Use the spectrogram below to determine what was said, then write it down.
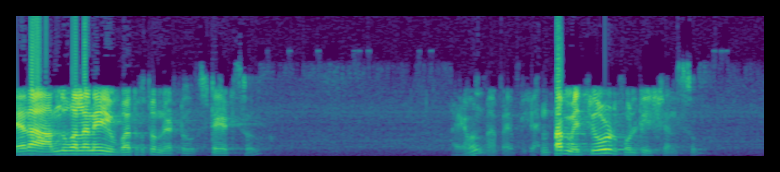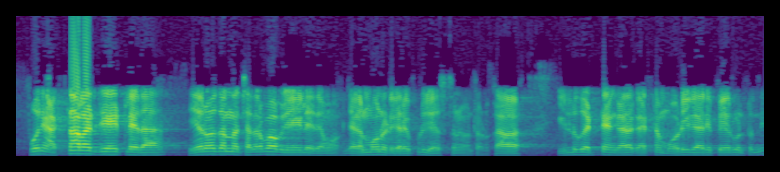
లేదా అందువల్లనే ఇవి బతుకుతున్నట్టు స్టేట్స్ ఎంత మెచ్యూర్డ్ పొలిటీషియన్స్ పోనీ అక్నాలెడ్జ్ చేయట్లేదా? ఏ రోజన్నా చంద్రబాబు చేయలేదేమో. జగన్మోహన్ రెడ్డి గారు ఎప్పుడు చేస్తూనే ఉంటాడు. కా ఇల్లు కట్టినాం కదా కట్టిన. మోడీ గారి పేరు ఉంటుంది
